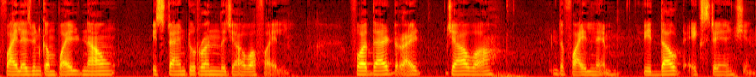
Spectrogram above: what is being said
file has been compiled. Now it's time to run the java file. For that write java the file name without extension.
